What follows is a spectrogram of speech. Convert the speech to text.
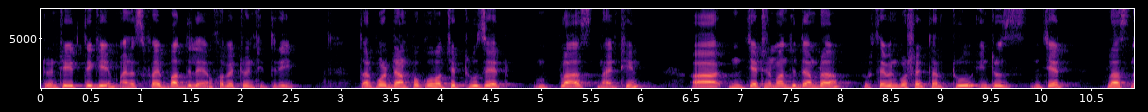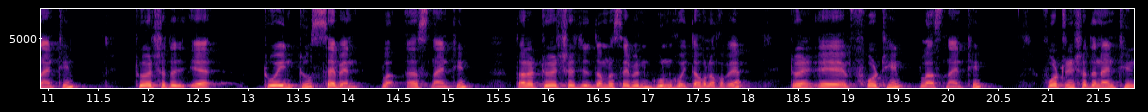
twenty eight থেকে মাইনাস ফাইভ বাদ দিলে হবে টোয়েন্টি থ্রি তারপর ডান পক্ষ হচ্ছে টু জেড প্লাস নাইনটিন জেটের মান যদি আমরা সেভেন বসাই, তাহলে two into z plus nineteen two এর সাথে two into seven plus nineteen তাহলে টু এর সাথে যদি আমরা সেভেন গুণ হই, তাহলে হবে ফোরটিন প্লাস নাইনটিন ফোরটিনের সাথে নাইনটিন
